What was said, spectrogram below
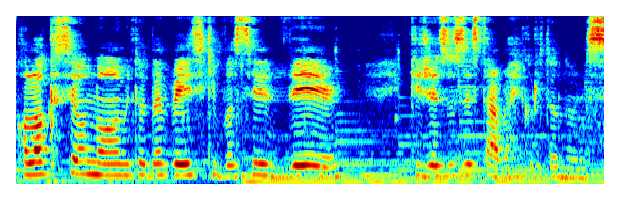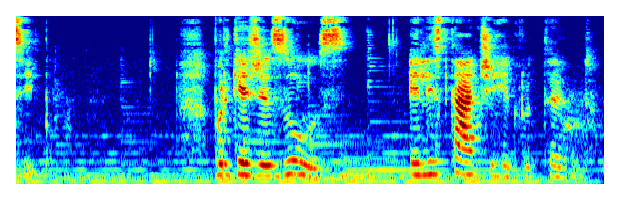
Coloque seu nome toda vez que você ver que Jesus estava recrutando um discípulo. Porque Jesus, ele está te recrutando.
